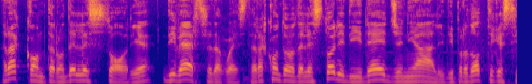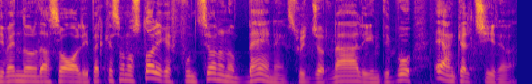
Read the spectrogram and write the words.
raccontano delle storie diverse da queste, raccontano delle storie di idee geniali, di prodotti che si vendono da soli, perché sono storie che funzionano bene sui giornali, in tv e anche al cinema.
